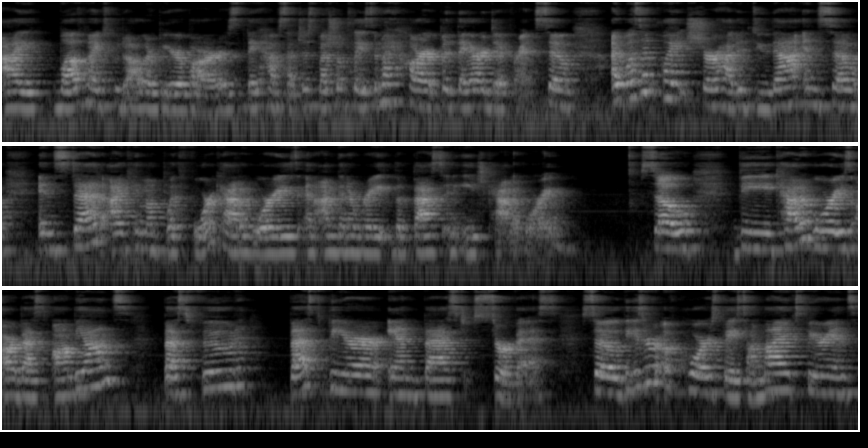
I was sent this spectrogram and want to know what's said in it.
I love my $2 beer bars. They have such a special place in my heart, but they are different. So I wasn't quite sure how to do that. And so instead I came up with four categories and I'm gonna rate the best in each category. So the categories are best ambiance, best food, best beer, and best service. So these are of course based on my experience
